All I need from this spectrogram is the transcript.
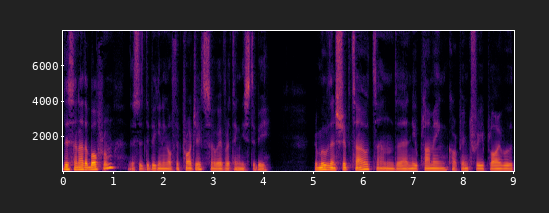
This is another bathroom. This is the beginning of the project, so everything needs to be removed and stripped out and uh, new plumbing carpentry plywood.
